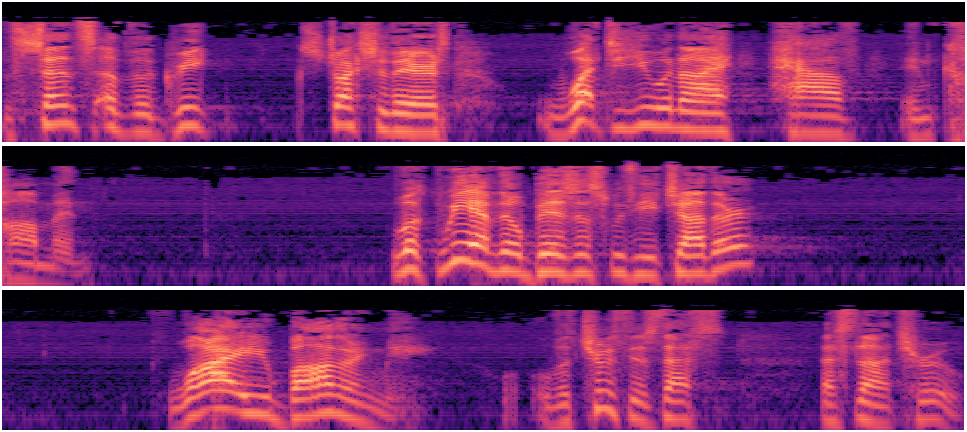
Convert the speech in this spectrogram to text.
the sense of the Greek structure there is what do you and I have in common? Look, we have no business with each other. Why are you bothering me? Well, the truth is that's, that's not true.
